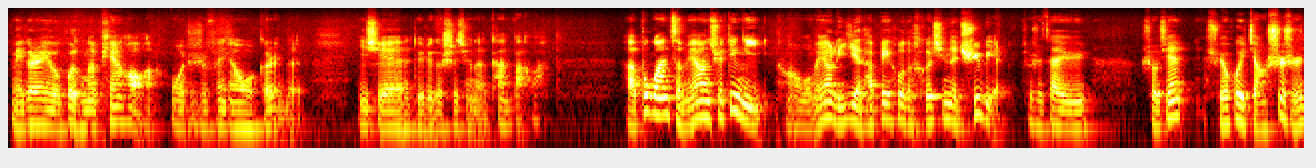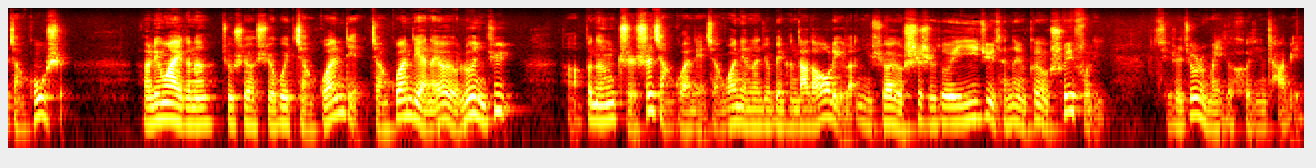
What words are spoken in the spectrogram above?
每个人有不同的偏好哈，我只是分享我个人的一些对这个事情的看法吧。啊，不管怎么样去定义啊，我们要理解它背后的核心的区别，就是在于，首先学会讲事实、讲故事啊，另外一个呢，就是要学会讲观点，讲观点呢要有论据。啊，不能只是讲观点，讲观点呢就变成大道理了。你需要有事实作为依据，才能有更有说服力。其实就这么一个核心差别。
